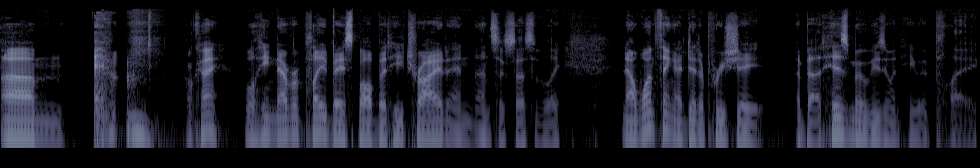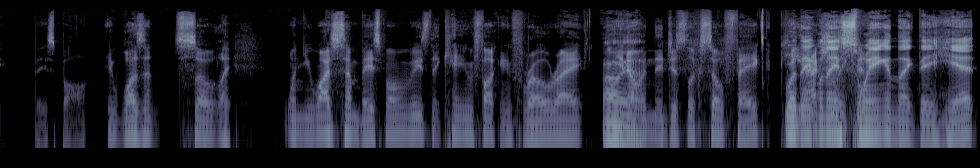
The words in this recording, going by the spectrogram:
Um. okay. Well, he never played baseball, but he tried and unsuccessfully. Now, one thing I did appreciate about his movies when he would play baseball, it wasn't so like when you watch some baseball movies, they can't even fucking throw right. Oh, you know, yeah. and they just look so fake. when He they when they swing and like they hit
